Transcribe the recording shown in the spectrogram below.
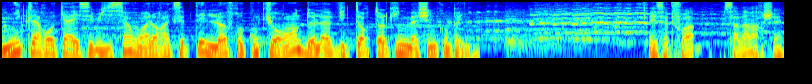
Nick LaRocca et ses musiciens vont alors accepter l'offre concurrente de la Victor Talking Machine Company. Et cette fois, ça va marcher.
